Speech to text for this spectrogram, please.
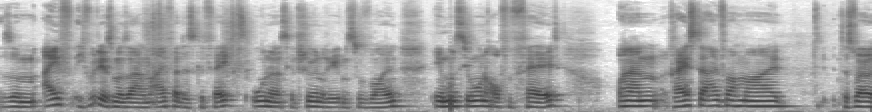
so im Eifer, ich würde jetzt mal sagen, im Eifer des Gefechts, ohne das jetzt schönreden zu wollen, Emotionen auf dem Feld. Und dann reißt er einfach mal, das war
